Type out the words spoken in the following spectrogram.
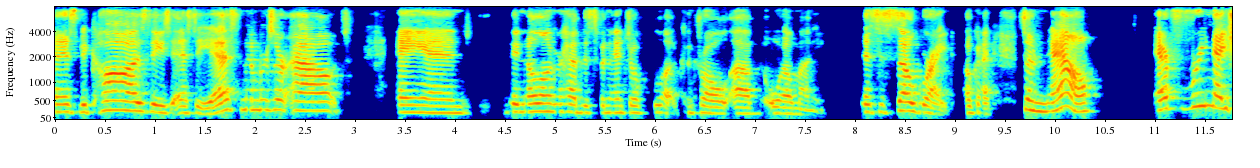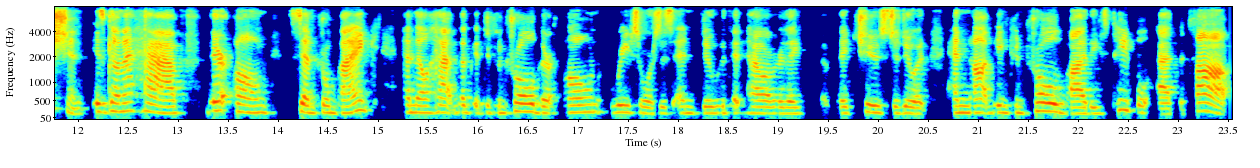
and it's because these SES members are out, and they no longer have this financial control of the oil money. This is so great. Okay, so now every nation is going to have their own central bank and they'll have they'll get to control their own resources and do with it however they they choose to do it and not being controlled by these people at the top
